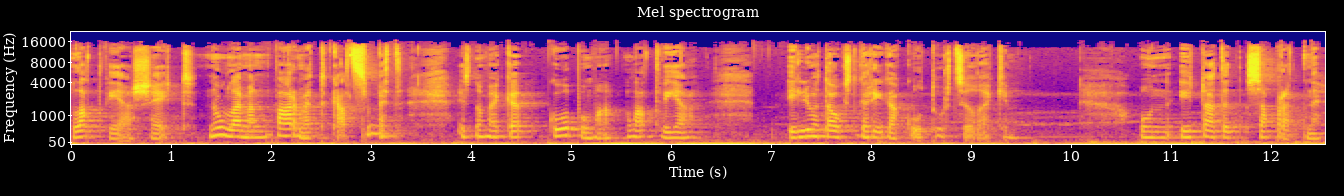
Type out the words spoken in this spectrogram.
Latvijā šeit, nu, lai man pārmet kāds, bet es domāju, ka kopumā Latvijā ir ļoti augsta garīgā kultūra cilvēkiem. Un ir tāda sapratne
